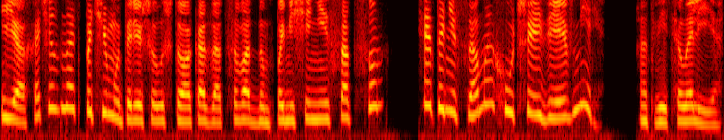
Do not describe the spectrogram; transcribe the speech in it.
я хочу знать, почему ты решил, что оказаться в одном помещении с отцом — это не самая худшая идея в мире, — ответила Лия.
